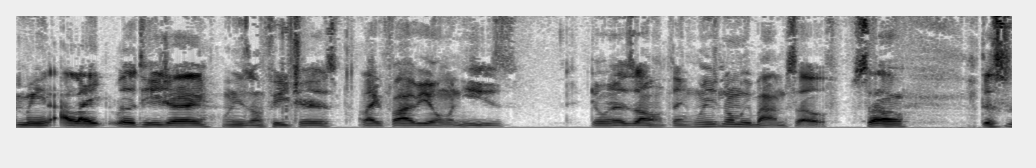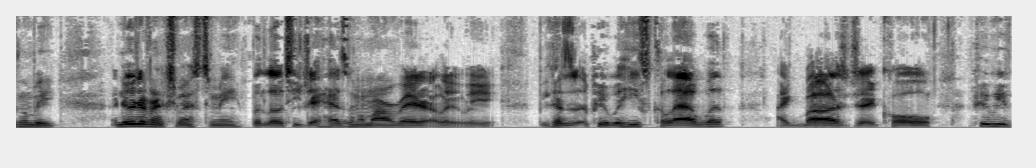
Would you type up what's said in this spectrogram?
I mean, I like Lil Tjay when he's on features. I like Fivio when he's doing his own thing. When he's normally by himself. So this is gonna be a new different experience to me. But Lil Tjay has been on my radar lately because people he's collabed with, like Bas, J Cole, people he's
